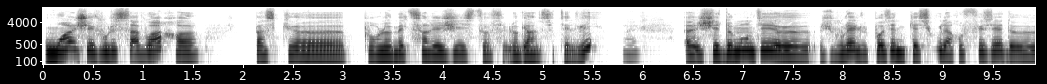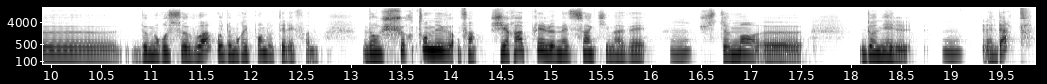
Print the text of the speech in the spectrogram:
moi, j'ai voulu savoir euh, parce que pour le médecin légiste, Logan, c'était lui. Ouais. Euh, j'ai demandé, je voulais lui poser une question, il a refusé de, de me recevoir ou de me répondre au téléphone. Donc je suis retournée, enfin, j'ai rappelé le médecin qui m'avait Mhm. justement euh, donné Mhm. la date.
